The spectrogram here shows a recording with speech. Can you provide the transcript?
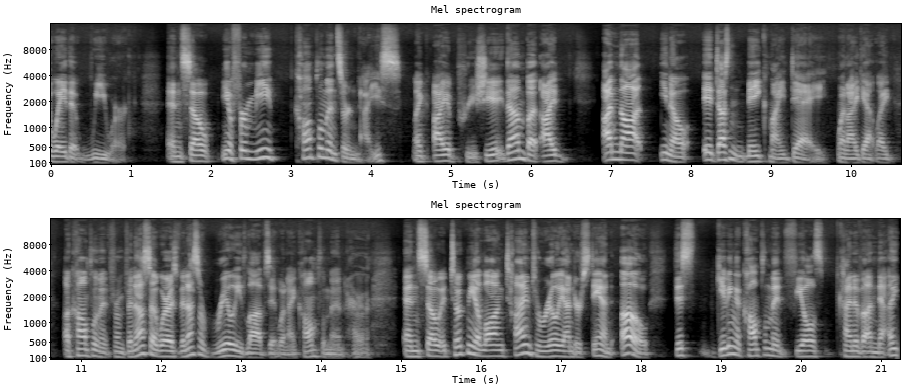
the way that we work. And so, you know, for me, compliments are nice. Like I appreciate them, but I I'm not, you know, it doesn't make my day when I get like a compliment from Vanessa, whereas Vanessa really loves it when I compliment her. And so it took me a long time to really understand oh, this giving a compliment feels kind of unnatural.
